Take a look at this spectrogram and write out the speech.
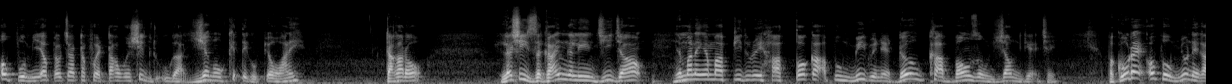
အုပ်ဖို့မြေအောက်ပြောက်ကြားတပ်ဖွဲ့တာဝန်ရှိသူတို့ကရန်ကုန်ခေတ်တွေကိုပြောပါတယ်ဒါကတော့လက်ရှိသခိုင်းငလင်ကြီးကြောင့်မြန်မာနိုင်ငံမှာပြည်သူတွေဟာတောကအပူမိတွေနဲ့ဒုက္ခပေါင်းစုံရောက်နေတဲ့အချိန် ပဲခူးတိုင်းအုပ်ဖို့မြို့နယ်က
